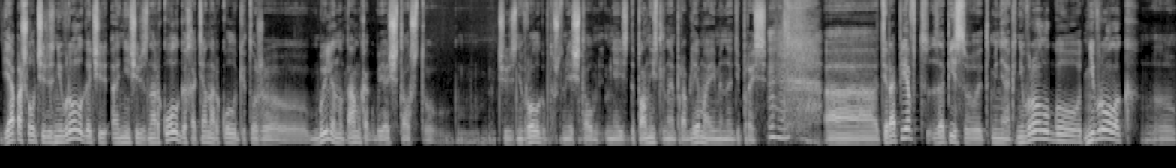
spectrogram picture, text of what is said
Я пошел через невролога, а не через нарколога, хотя наркологи тоже были, но там как бы я считал, что через невролога, потому что я считал, у меня есть дополнительная проблема, а именно депрессия. А, терапевт записывает меня к неврологу. Невролог, э,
